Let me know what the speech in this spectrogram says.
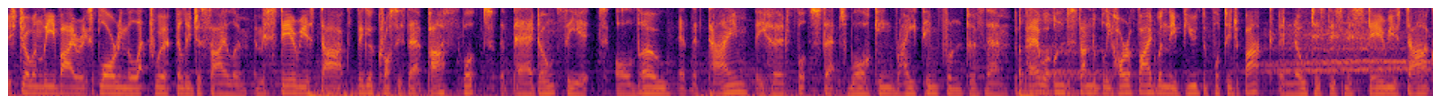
As Joe and Levi are exploring the Letchworth Village Asylum, a mysterious dark figure crosses their path, but the pair don't see it. Although, at the time, they heard footsteps walking right in front of them. The pair were understandably horrified when they viewed the footage back and noticed this mysterious dark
